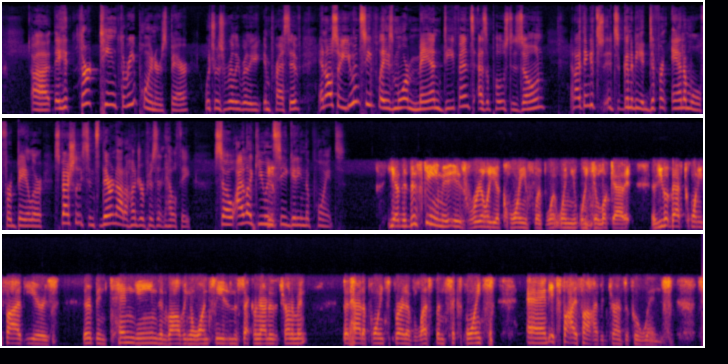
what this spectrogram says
Uh, they hit 13 three pointers, Bear, which was really, really impressive. And also, UNC plays more man defense as opposed to zone. And I think it's it's going to be a different animal for Baylor, especially since they're not 100% healthy. So I like UNC yeah. getting the points. Yeah, this game is really a coin flip when you when you look at it. If you go back 25 years, there have been 10 games involving a one seed in the second round of the tournament that had a point spread of less than six points, and it's 5 5 in terms of who wins.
